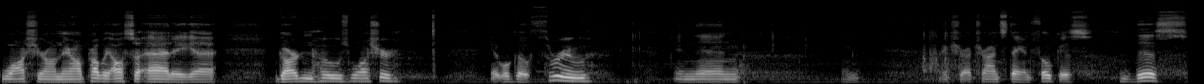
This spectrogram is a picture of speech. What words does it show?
washer on there. I'll probably also add a uh, garden hose washer. It will go through and then make sure I try and stay in focus. This,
